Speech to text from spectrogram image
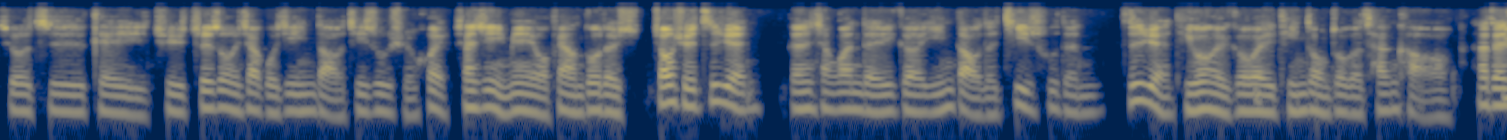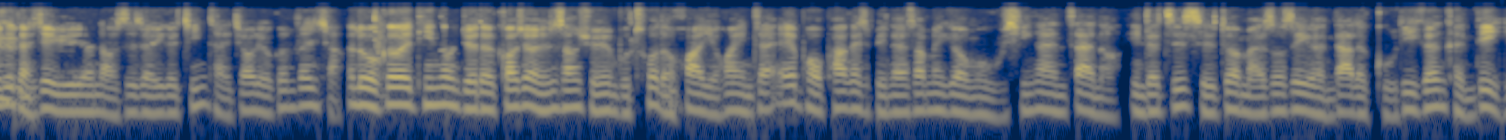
就是可以去追踪一下国际引导技术学会，相信里面有非常多的教学资源。跟相关的一个引导的技术的资源提供给各位听众做个参考哦。那再次感谢于仁老师的一个精彩交流跟分享。那如果各位听众觉得高效人生商学院不错的话，也欢迎在 Apple Podcast 平台上面给我们五星按赞哦。你的支持对我们来说是一个很大的鼓励跟肯定。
